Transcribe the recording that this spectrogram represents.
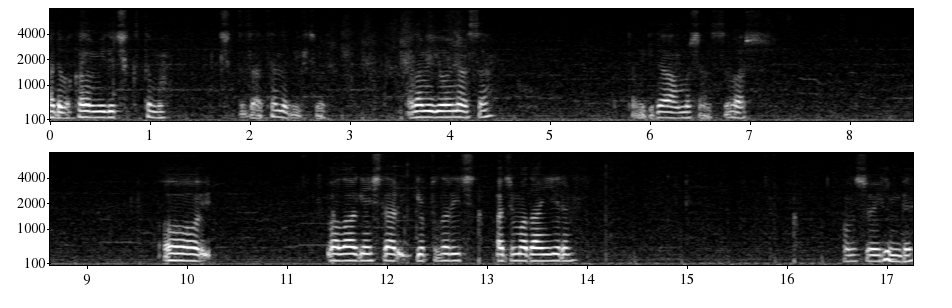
Hadi bakalım video çıktı mı? Çıktı zaten de büyük ihtimal. Adam iyi oynarsa tabii ki de alma şansı var. Oy. Vallahi gençler yapıları hiç acımadan yerim. Onu söyleyeyim de.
